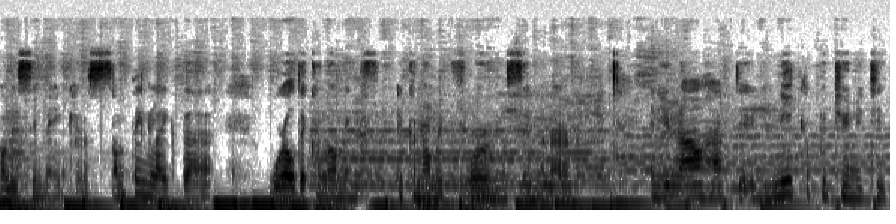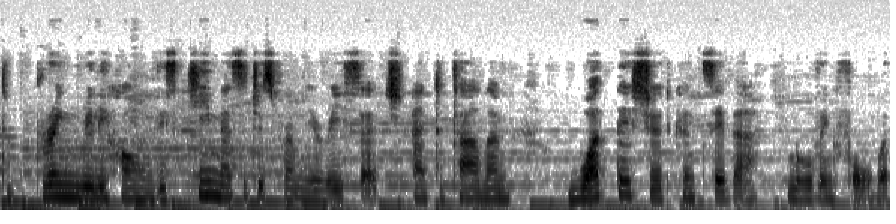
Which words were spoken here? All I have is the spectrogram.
policymakers, something like the World Economic, Economic Forum or similar. And you now have the unique opportunity to bring really home these key messages from your research and to tell them what they should consider moving forward.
